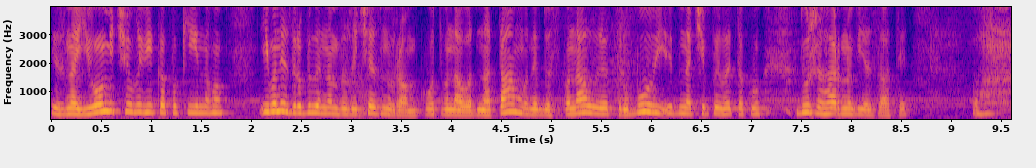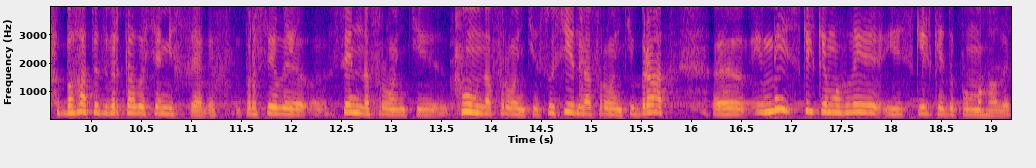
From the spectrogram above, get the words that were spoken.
і знайомі чоловіка покійного. І вони зробили нам величезну рамку. От вона одна там, вони вдосконалили трубу і начепили таку дуже гарно в'язати. Багато зверталося місцевих. Просили е, син на фронті, кум на фронті, сусід на фронті, брат. Е, І ми скільки могли і скільки допомагали.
